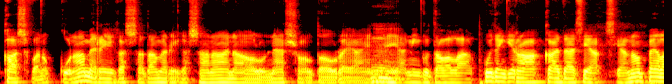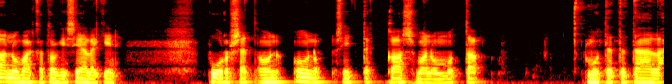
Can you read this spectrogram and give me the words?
kasvanut kuin Amerikassa. Että Amerikassa on aina ollut National Toureja ennen mm. ja niin kuin tavallaan kuitenkin raakkaita ja siellä, siellä on pelannut, vaikka toki sielläkin purset on, on sitten kasvanut, mutta, mutta että täällä,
